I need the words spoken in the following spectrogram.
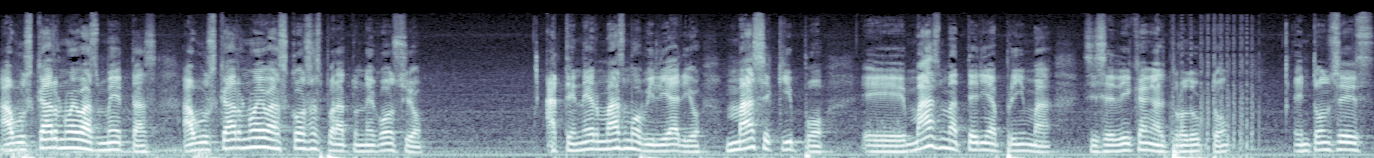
a buscar nuevas metas, a buscar nuevas cosas para tu negocio, a tener más mobiliario, más equipo, eh, más materia prima si se dedican al producto. Entonces,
